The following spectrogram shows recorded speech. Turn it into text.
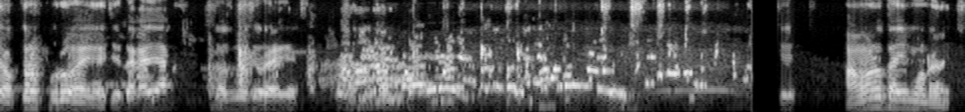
চক্র পুরো হয়ে গেছে দেখা যাক দশ বছর হয়ে গেছে। আমারও তাই মনে হয়েছে।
